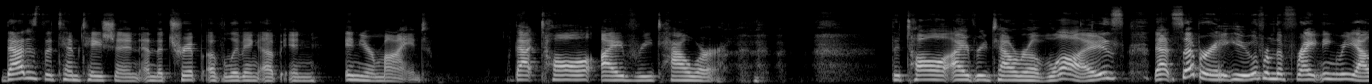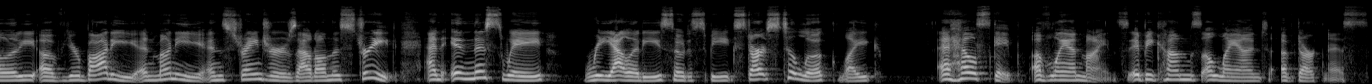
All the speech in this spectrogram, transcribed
That is the temptation and the trip of living up in, in your mind that tall ivory tower. the tall ivory tower of lies that separate you from the frightening reality of your body and money and strangers out on the street. And in this way, reality, so to speak, starts to look like a hellscape of landmines. It becomes a land of darkness.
